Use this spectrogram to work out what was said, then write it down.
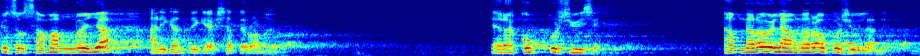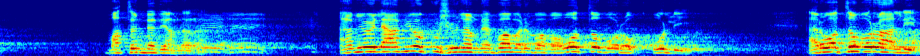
কিছু সামান লইয়া আর এখান থেকে একসাথে রওনা হইব। এরা খুব খুশি হয়েছে আপনারাও হইলে আপনারাও খুশি হইলেন। মাথন না দিয়ে আপনারা। আমি হইলে আমিও খুশি হইলাম না বাবারে বাবা, অত বড় অলি আর অত বড় আলিম।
